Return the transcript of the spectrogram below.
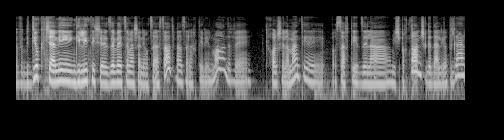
ובדיוק כשאני גיליתי שזה בעצם מה שאני רוצה לעשות, ואז הלכתי ללמוד, וככל שלמדתי, הוספתי את זה למשפחתון, שגדל להיות גן,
